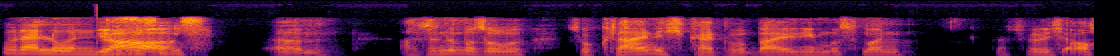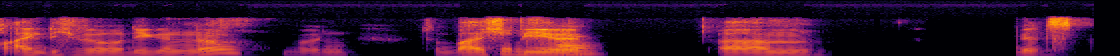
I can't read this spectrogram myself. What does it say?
Oder lohnen ja, die sich nicht? Ähm, also sind immer so, so Kleinigkeiten, wobei die muss man natürlich auch eigentlich würdigen. Ne? Wenn zum Beispiel ähm, jetzt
